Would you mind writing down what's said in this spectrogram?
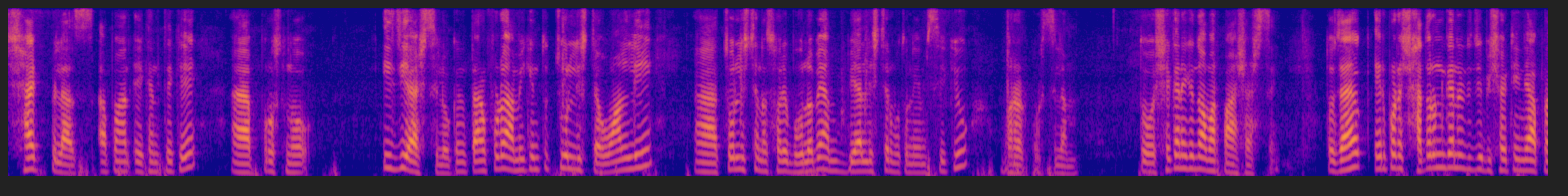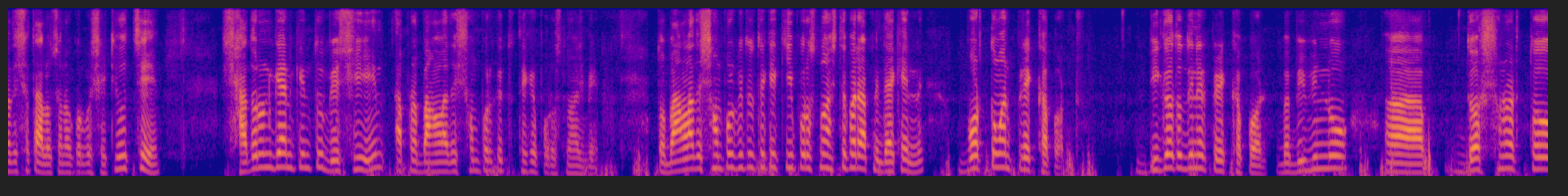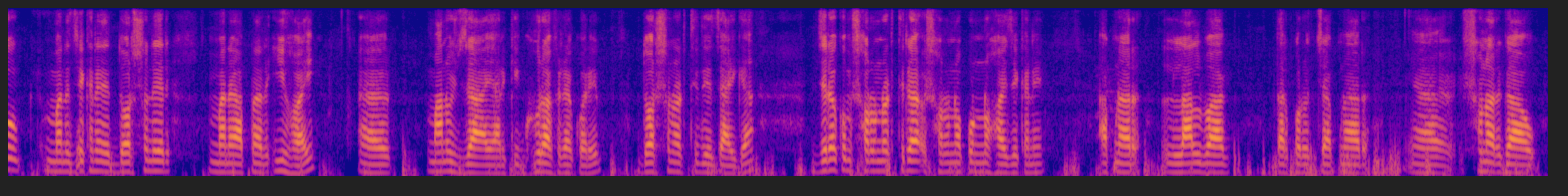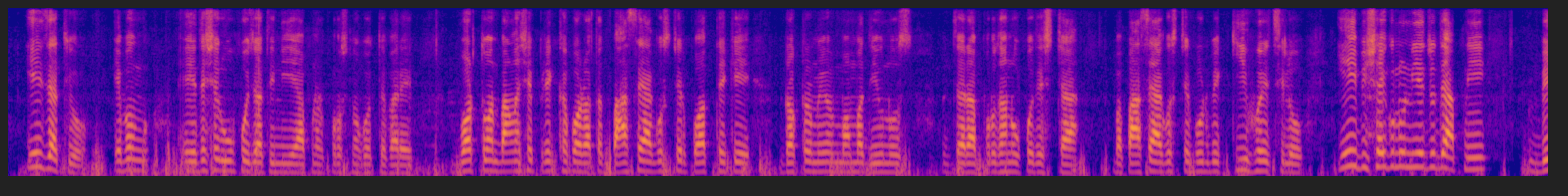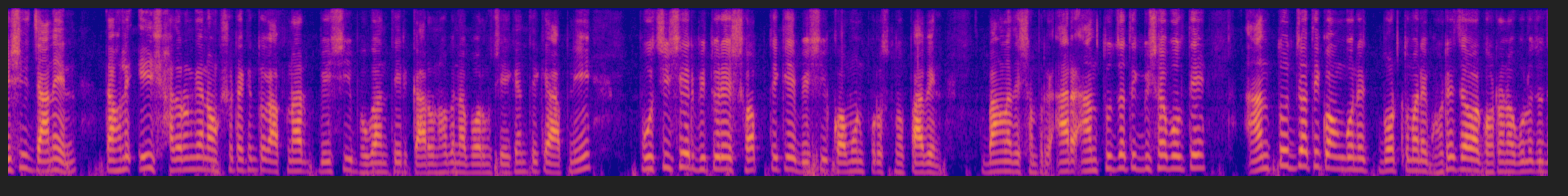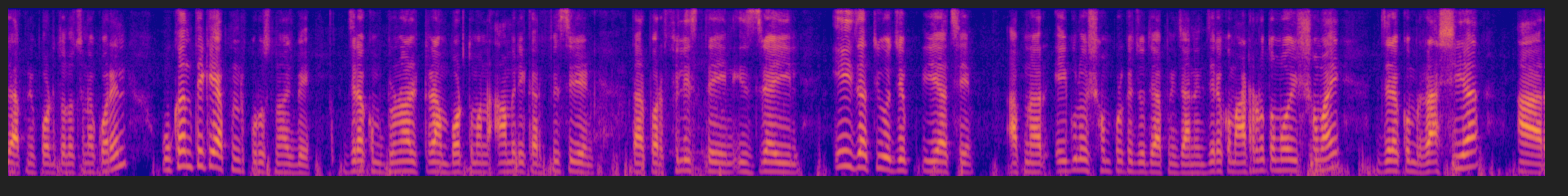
ষাট প্লাস আপনার এখান থেকে প্রশ্ন ইজি আসছিল। কিন্তু তারপরে আমি কিন্তু চল্লিশটা ওয়ানলি চল্লিশটা না সরি ভুল হবে, আমি বিয়াল্লিশটার মতন এমসিকিউ ভরাট করছিলাম। তো সেখানে কিন্তু আমার পাশ আসছে। তো যাই হোক, এরপরে সাধারণ জ্ঞানের যে বিষয়টি নিয়ে আপনাদের সাথে আলোচনা করব সেটি হচ্ছে, সাধারণ জ্ঞান কিন্তু বেশি আপনার বাংলাদেশ সম্পর্কিত থেকে প্রশ্ন আসবে। তো বাংলাদেশ সম্পর্কিত থেকে কি প্রশ্ন আসতে পারে আপনি দেখেন, বর্তমান প্রেক্ষাপট, বিগত দিনের প্রেক্ষাপট বা বিভিন্ন দর্শনার্থ মানে যেখানে দর্শনের মানে আপনার ই হয় মানুষ যায় আর কি, ঘোরাফেরা করে, দর্শনার্থীদের জায়গা। যেরকম শরণার্থীরা শরণাপন্ন হয় যেখানে আপনার লালবাগ, তারপর হচ্ছে আপনার সোনারগাঁও, এই জাতীয় এবং এদেশের উপজাতি নিয়ে আপনার প্রশ্ন করতে পারে। বর্তমান বাংলাদেশের প্রেক্ষাপট অর্থাৎ পাঁচই আগস্টের পর থেকে ডক্টর মোহাম্মদ ইউনুস যারা প্রধান উপদেষ্টা বা পাঁচই আগস্টের পূর্বে কি হয়েছিল, এই বিষয়গুলো নিয়ে যদি আপনি বেশি জানেন তাহলে এই সাধারণ জ্ঞান অংশটা কিন্তু আপনার বেশি ভোগান্তির কারণ হবে না, বরং এখান থেকে আপনি পঁচিশের ভিতরে সব থেকে বেশি কমন প্রশ্ন পাবেন বাংলাদেশ সম্পর্কে। আর আন্তর্জাতিক বিষয় বলতে, আন্তর্জাতিক অঙ্গনে বর্তমানে ঘটে যাওয়া ঘটনাগুলো যদি আপনি পর্যালোচনা করেন, ওখান থেকে আপনার প্রশ্ন আসবে, যেরকম ডোনাল্ড ট্রাম্প বর্তমান আমেরিকার প্রেসিডেন্ট, তারপর ফিলিস্তিন, ইসরায়েল, এই জাতীয় যে ইয়ে আছে, আপনার এইগুলো সম্পর্কে যদি আপনি জানেন, যেরকম আঠারোতম সময়, যেরকম রাশিয়া আর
